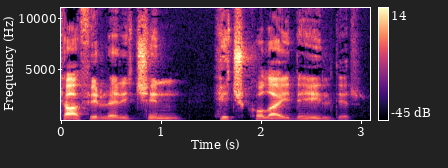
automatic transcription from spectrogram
kafirler için hiç kolay değildir.''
